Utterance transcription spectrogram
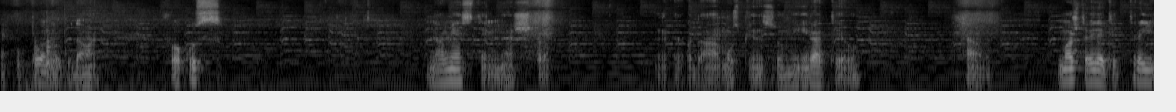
Neku da vam fokus namjestim nešto da vam uspijem zoomirati evo. Možete vidjeti tri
